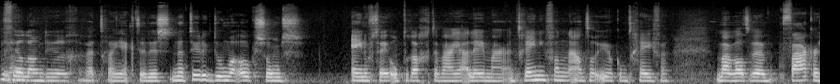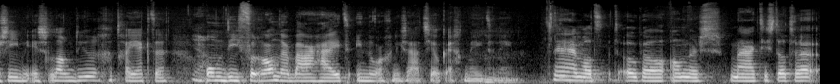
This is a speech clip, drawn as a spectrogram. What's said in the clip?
veel langdurigere trajecten. Dus natuurlijk doen we ook soms één of twee opdrachten waar je alleen maar een training van een aantal uur komt geven. Maar wat we vaker zien is langdurige trajecten Ja. om die veranderbaarheid in de organisatie ook echt mee te nemen. Ja, en wat het ook wel anders maakt, is dat we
